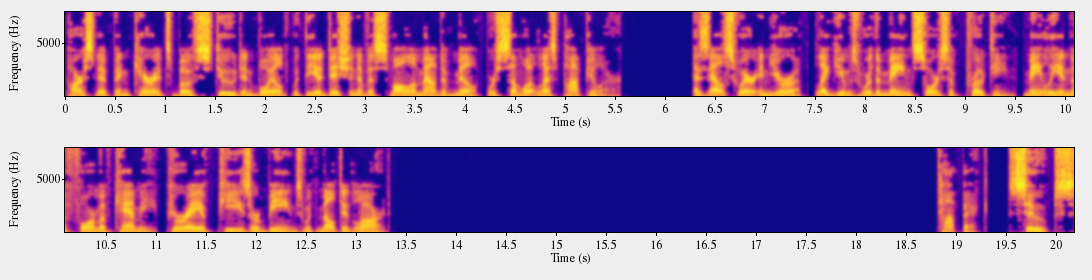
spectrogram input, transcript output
parsnip and carrots both stewed and boiled with the addition of a small amount of milk were somewhat less popular. As elsewhere in Europe, legumes were the main source of protein, mainly in the form of kami, puree of peas or beans with melted lard. Soups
